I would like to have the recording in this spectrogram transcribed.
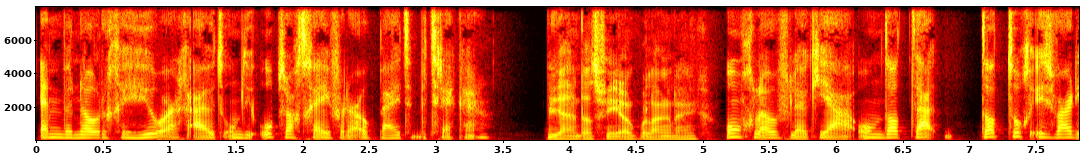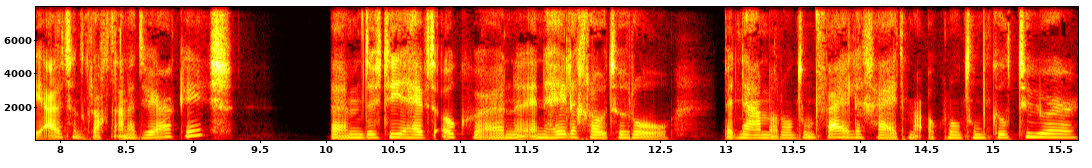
En we nodigen heel erg uit om die opdrachtgever er ook bij te betrekken. Ja, dat vind je ook belangrijk. Ongelooflijk, ja. Omdat da dat toch is waar die uitzendkracht aan het werk is. Um, dus die heeft ook een, een, hele grote rol. Met name rondom veiligheid, maar ook rondom cultuur.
